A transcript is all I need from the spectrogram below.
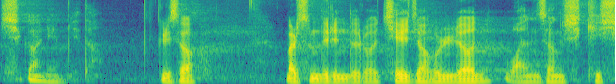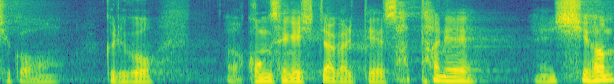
시간입니다. 그래서 말씀드린 대로 제자 훈련 완성시키시고 그리고 어, 공생에 시작할 때 사탄의 예, 시험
